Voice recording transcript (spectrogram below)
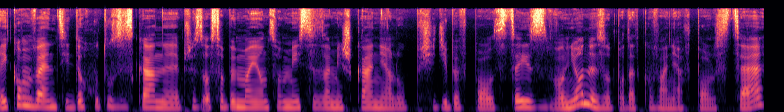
tej konwencji dochód uzyskany przez osobę mającą miejsce zamieszkania lub siedzibę w Polsce jest zwolniony z opodatkowania w Polsce,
